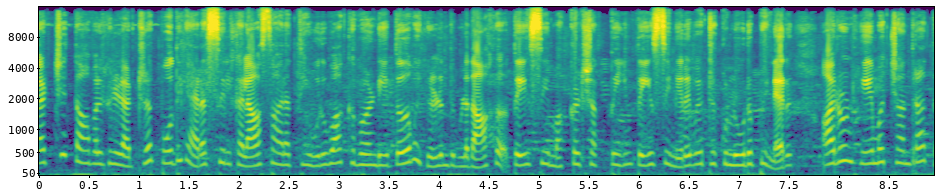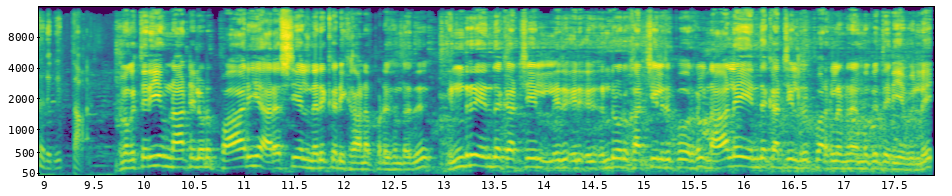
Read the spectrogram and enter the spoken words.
கட்சி தாவல்கள் அற்ற புதிய அரசியல் கலாசாரத்தை உருவாக்க வேண்டிய தேவை எழுந்துள்ளதாக தேசிய மக்கள் சக்தியின் தேசிய நிறைவேற்றுக்குழு உறுப்பினர் அருண் ஹேமச்சந்திரா தெரிவித்தார். நமக்கு தெரியும் நாட்டில் ஒரு பாரிய அரசியல் நெருக்கடி காணப்படுகின்றது. இன்று எந்த கட்சியில் இன்று ஒரு கட்சியில் இருப்பவர்கள் நாளே எந்த கட்சியில் இருப்பார்கள் என்று நமக்கு தெரியவில்லை.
